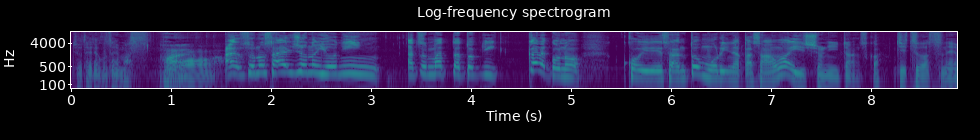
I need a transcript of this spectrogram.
状態でございます。はいあその最初の4人集まった時からこの小出さんと森中さんは一緒にいたんですか？実はですね、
